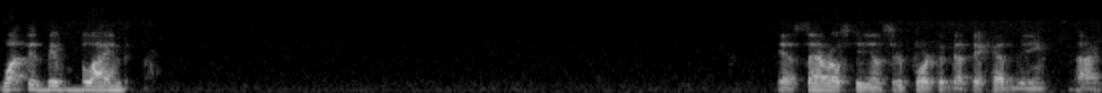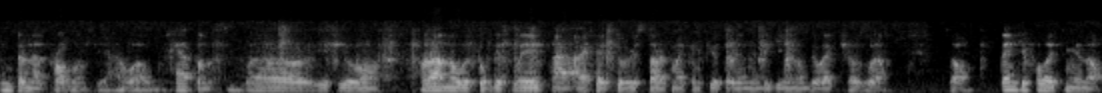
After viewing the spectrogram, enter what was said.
What is the blind? Yeah, several students reported that they had the uh, internet problems. Yeah, well, it happens. Uh, if you run a little bit late, I, I, had to restart my computer in the beginning of the lecture as well. So thank you for letting me know.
